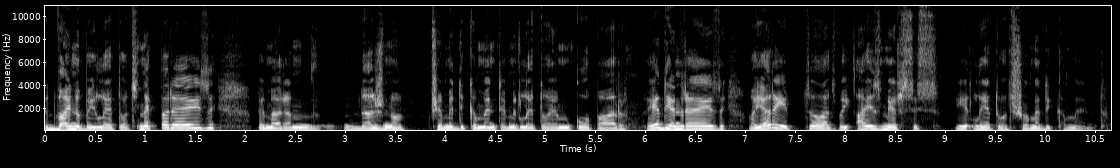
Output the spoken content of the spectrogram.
Tad vai nu bija lietots nepareizi, piemēram, daži no šiem medikamentiem ir lietojami kopā ar ēdienreizi, vai arī cilvēks bija aizmirsis lietot šo medikamentu.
